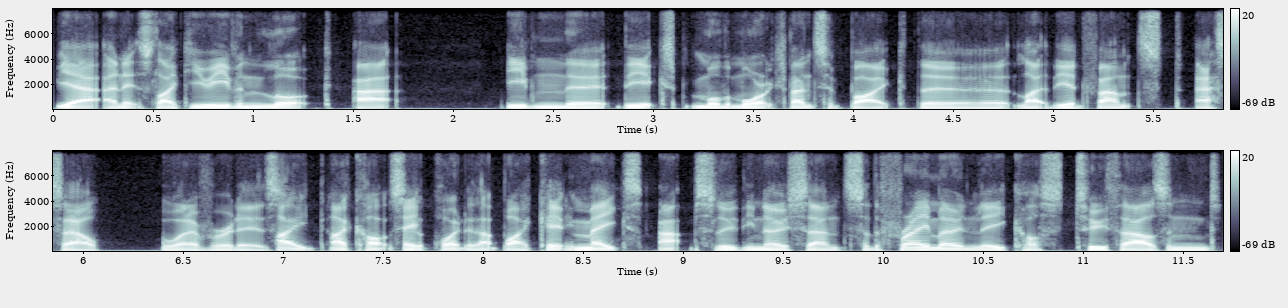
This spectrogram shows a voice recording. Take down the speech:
yeah, and it's like you even look at even the the ex, more the more expensive bike, the like the advanced SL or whatever it is. I, I can't see the point of that bike. it anymore. makes absolutely no sense. So the frame only costs two thousand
